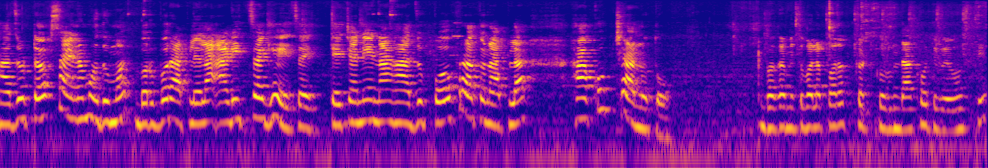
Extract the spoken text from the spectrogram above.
हा जो टक्स आहे ना मधुमत बरोबर आपल्याला अडीचचा घ्यायचा आहे. त्याच्याने ना हा जो पफ राहतो ना आपला हा खूप छान होतो. बघा मी तुम्हाला परत कट करून दाखवते व्यवस्थित.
